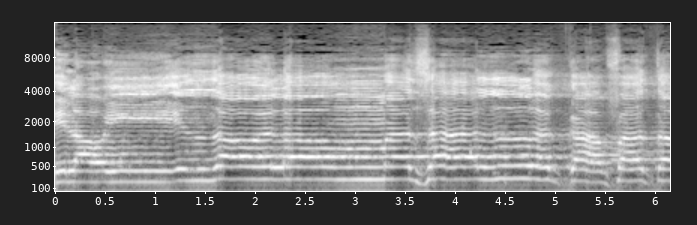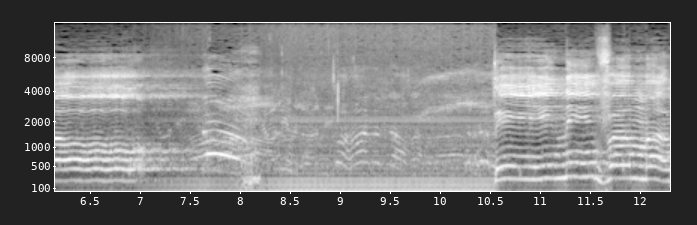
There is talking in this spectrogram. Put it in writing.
إلهي إذا لم أسألك فتو. تيني فمن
